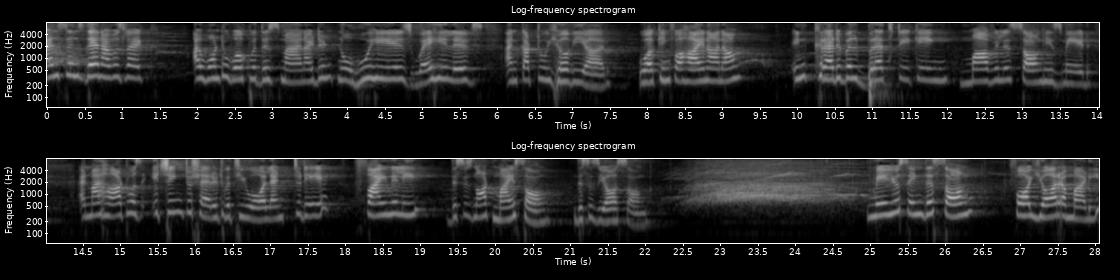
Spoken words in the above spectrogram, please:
And since then, I was like, I want to work with this man. I didn't know who he is, where he lives, and cut to here we are, working for Hi Nanna. Incredible, breathtaking, marvelous song he's made. And my heart was itching to share it with you all. And today, finally, this is not my song, this is your song. May you sing this song for your Ammadi.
